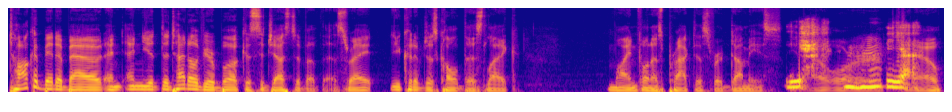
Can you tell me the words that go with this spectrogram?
talk a bit about and and you, the title of your book is suggestive of this, right? You could have just called this like mindfulness practice for dummies, yeah, know, or mm-hmm. yeah. you know,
